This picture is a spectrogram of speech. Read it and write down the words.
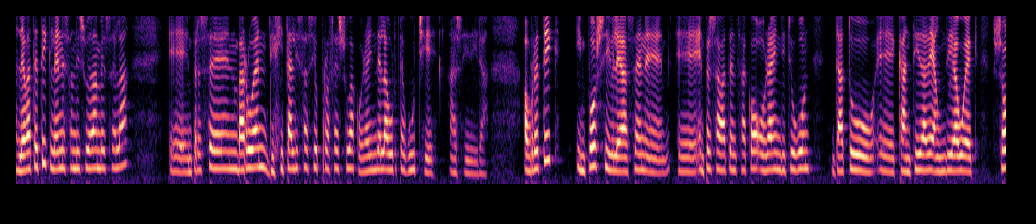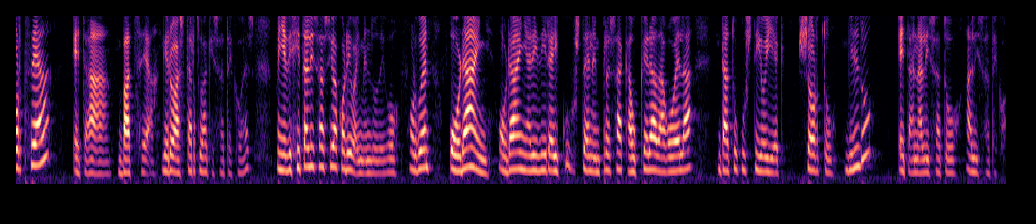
Alde batetik, lehen esan dizudan bezala, e, enpresen barruen digitalizazio prozesuak orain dela urte gutxi hasi dira. Aurretik, imposiblea zen e, enpresa batentzako orain ditugun datu e, kantidade handi hauek sortzea, eta batzea, gero aztertuak izateko, ez? Baina digitalizazioak hori baimendu digu. Orduen, orain, orain ari dira ikusten enpresak aukera dagoela datu guzti horiek sortu, bildu eta analizatu alizateko.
